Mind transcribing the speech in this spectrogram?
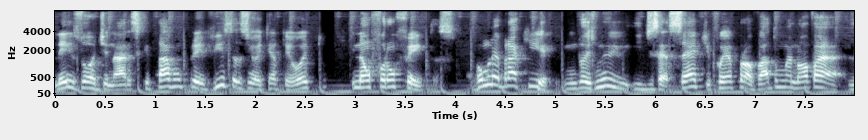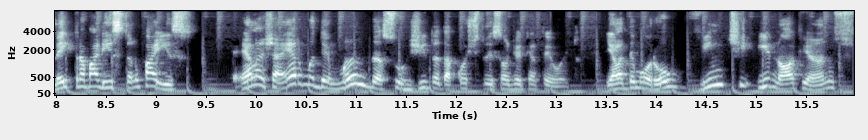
leis ordinárias que estavam previstas em 88 e não foram feitas. Vamos lembrar que em 2017 foi aprovada uma nova lei trabalhista no país. Ela já era uma demanda surgida da Constituição de 88 e ela demorou 29 anos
